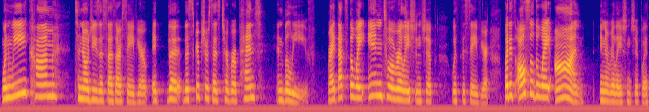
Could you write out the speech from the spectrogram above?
When we come to know Jesus as our Savior, it, the, the scripture says to repent and believe, right? That's the way into a relationship with the Savior. But it's also the way on in a relationship with,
